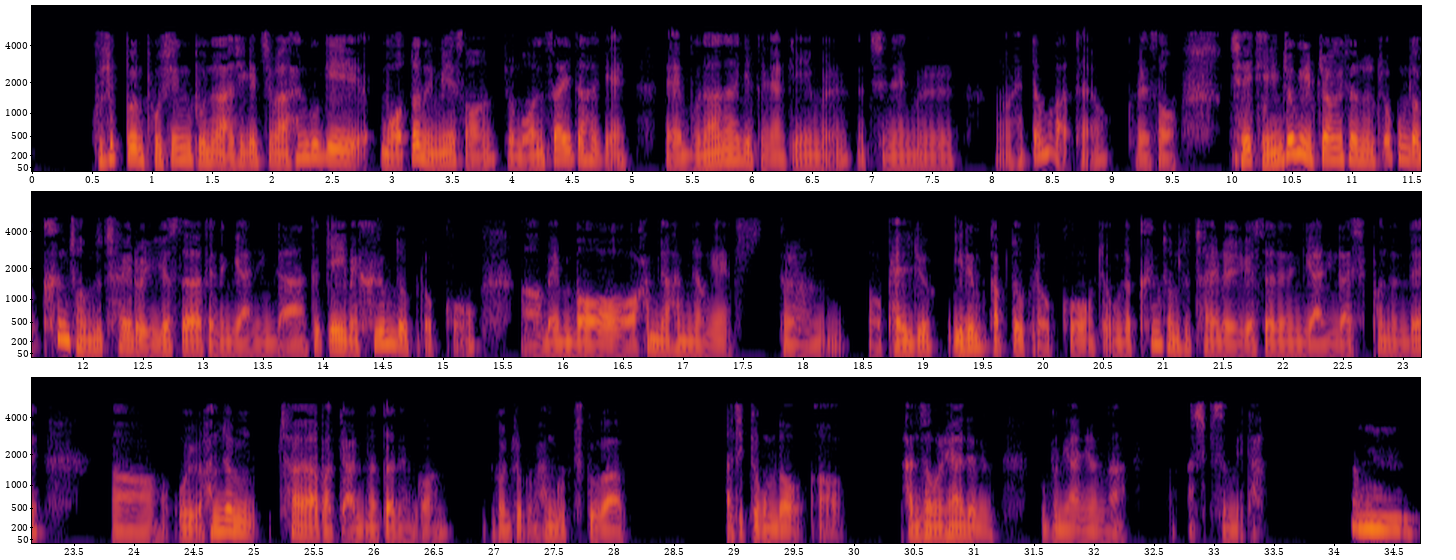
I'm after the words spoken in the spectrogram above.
90분 보신 분은 아시겠지만, 한국이 뭐 어떤 의미에선 좀 one-side하게, 네, 무난하게 그냥 게임을 진행을 어, 했던 것 같아요. 그래서 제 개인적인 입장에서는 조금 더 큰 점수 차이로 이겼어야 되는 게 아닌가. 그 게임의 흐름도 그렇고, 어, 멤버 한 명한 한 명의 그런 뭐 어, value, 이름값도 그렇고, 조금 더 큰 점수 차이로 이겼어야 되는 게 아닌가 싶었는데, 어, 오히려 한 점 차밖에 안 났다는 건 이건 조금 한국 축구가 아직 조금 더 어, 반성을 해야 되는 부분이 아니었나 싶습니다. うん。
